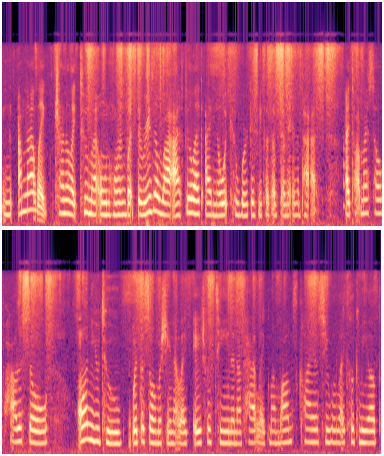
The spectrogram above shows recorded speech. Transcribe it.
I'm not like trying to like toot my own horn, but the reason why I feel like I know it could work is because I've done it in the past. I taught myself how to sew on YouTube with the sewing machine at like age 15 and I've had like my mom's clients she would like hook me up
